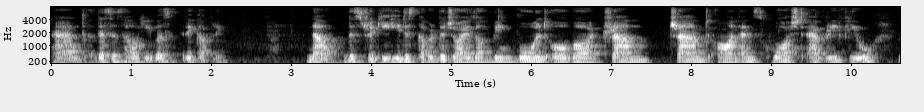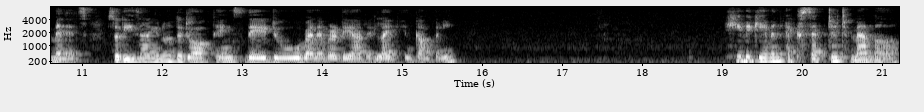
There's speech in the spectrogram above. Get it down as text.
And this is how he was recovering. Now this tricki he discovered the joys of being bowled over tramp tramped on and squashed every few minutes so these are you know the dog things they do whenever they are like in company he became an accepted member.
